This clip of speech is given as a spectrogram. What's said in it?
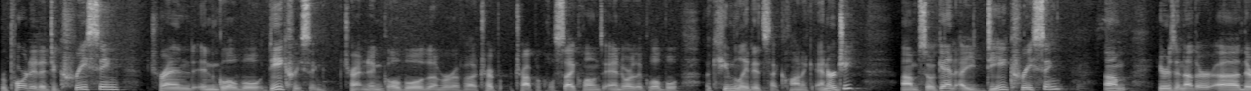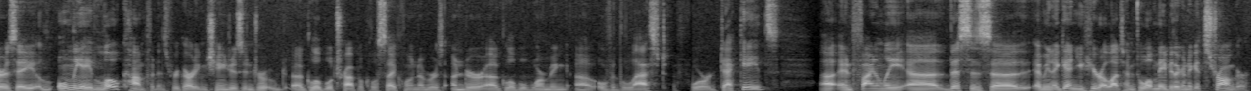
reported a decreasing trend in global decreasing trend in global number of uh, trop- tropical cyclones and or the global accumulated cyclonic energy. Um, so again, a decreasing. Um, here's another. Uh, there is a only a low confidence regarding changes in uh, global tropical cyclone numbers under uh, global warming uh, over the last four decades. Uh, and finally, uh, this is, uh, I mean, again, you hear a lot of times, well, maybe they're going to get stronger.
